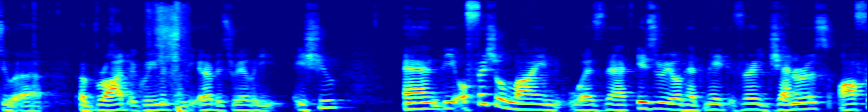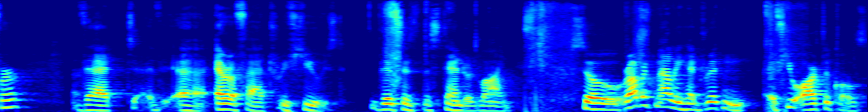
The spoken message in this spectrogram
to a, a broad agreement on the Arab Israeli issue. And the official line was that Israel had made a very generous offer that uh, Arafat refused. This is the standard line. So Robert Malley had written a few articles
